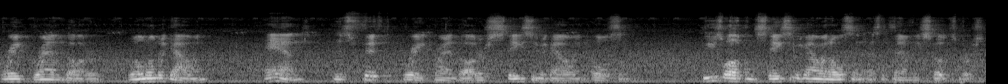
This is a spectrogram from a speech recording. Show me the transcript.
great granddaughter, Wilma McGowan, and his fifth great granddaughter, Stacy McGowan Olson. Please welcome Stacy McGowan Olson as the family spokesperson.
